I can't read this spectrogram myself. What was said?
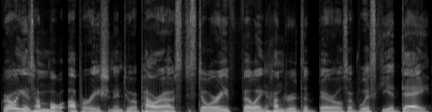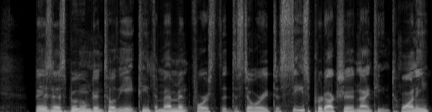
growing his humble operation into a powerhouse distillery, filling hundreds of barrels of whiskey a day. Business boomed until the 18th Amendment forced the distillery to cease production in 1920.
